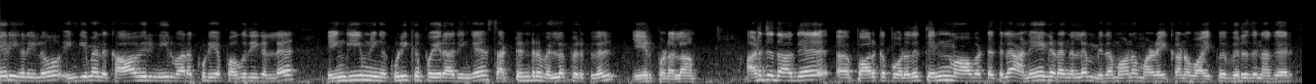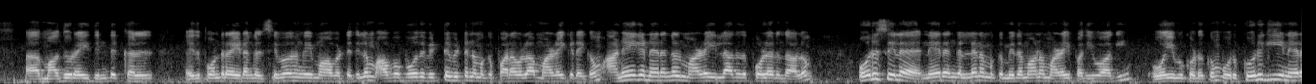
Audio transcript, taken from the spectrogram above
ஏரிகளிலோ எங்கேயுமே அந்த காவிரி நீர் வரக்கூடிய பகுதிகளில் எங்கேயும் நீங்கள் குளிக்க போயிடாதீங்க சட்டென்று வெள்ளப்பெருக்குகள் ஏற்படலாம். அடுத்ததாக பார்க்க போகிறது தென் மாவட்டத்தில் அநேக இடங்களில் மிதமான மழைக்கான வாய்ப்பு. விருதுநகர் மதுரை திண்டுக்கல் இது போன்ற இடங்கள் சிவகங்கை மாவட்டத்திலும் அவ்வப்போது விட்டு விட்டு நமக்கு பரவலாக மழை கிடைக்கும். அநேக நேரங்கள் மழை இல்லாதது போல இருந்தாலும் ஒரு சில நேரங்களில் நமக்கு மிதமான மழை பதிவாகி ஓய்வு கொடுக்கும். ஒரு குறுகிய நேர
